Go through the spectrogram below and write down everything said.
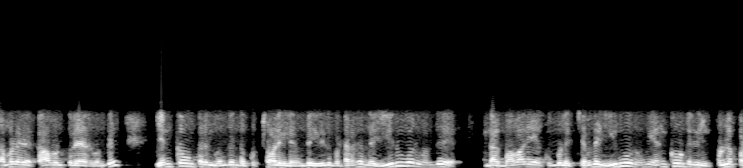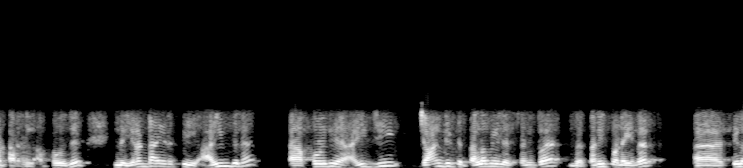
தமிழக காவல்துறையார் வந்து என்கவுண்டரில் வந்து இந்த குற்றவாளிகளை வந்து ஈடுபட்டார்கள். இந்த இருவர் வந்து இந்த பவாரியா கும்பலைச் சேர்ந்த இருவர் வந்து என்கவுண்டரில் கொல்லப்பட்டார்கள். அப்பொழுது இந்த இரண்டாயிரத்தி ஐந்துல அப்பொழுதைய ஐஜி ஜாங்கிட்டு தலைமையில சென்ற இந்த தனிப்படையினர் சில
